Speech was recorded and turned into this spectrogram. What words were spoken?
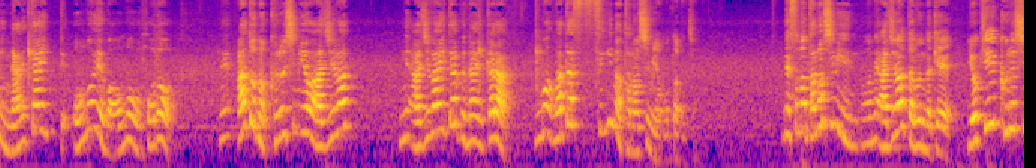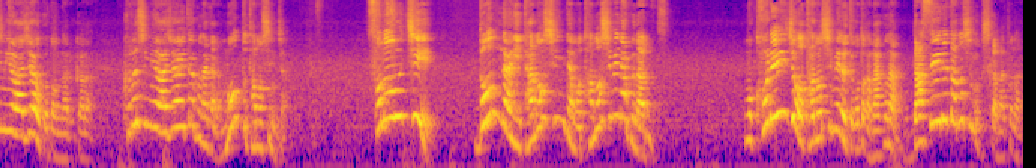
りになりたいって思えば思うほど、ね後の苦しみを味わ,、ね、味わいたくないからもまた次の楽しみを求めちゃう。でその楽しみをね味わった分だけ余計苦しみを味わうことになるから苦しみを味わいたくないからもっと楽しんじゃう。そのうちどんなに楽しんでも楽しめなくなるんです。もうこれ以上楽しめるってことがなくなる。惰性で楽しむしかなくなる。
